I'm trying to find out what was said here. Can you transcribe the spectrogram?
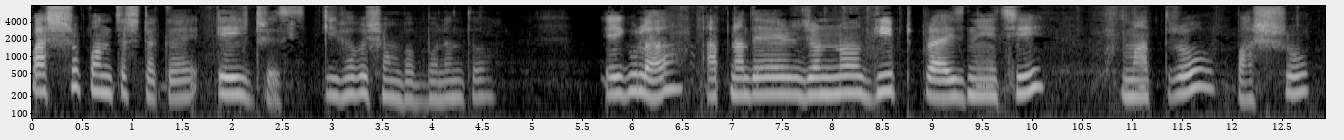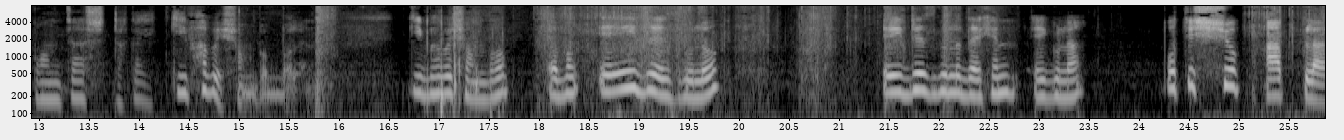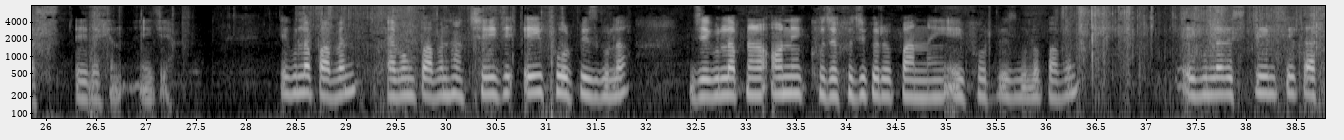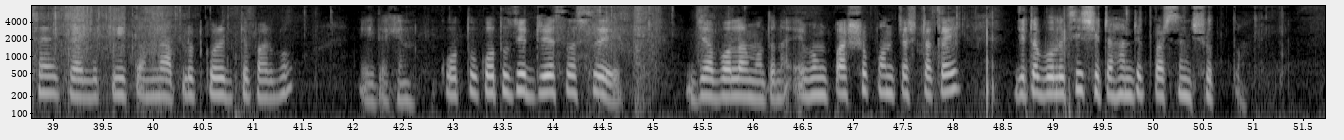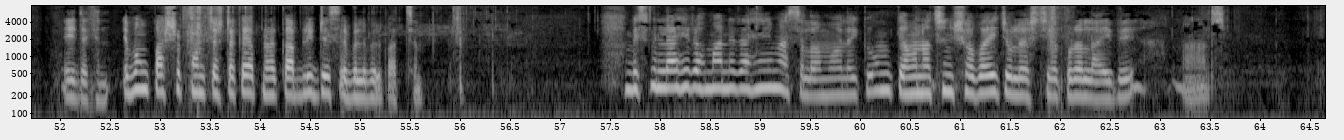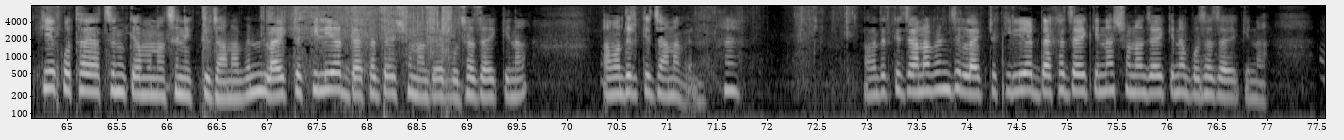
পাঁচশো পঞ্চাশ টাকায় এই ড্রেস, কীভাবে সম্ভব বলেন তো? এইগুলা আপনাদের জন্য গিফট প্রাইজ নিয়েছি মাত্র পাঁচশো পঞ্চাশ টাকায়। কীভাবে সম্ভব বলেন? কীভাবে সম্ভব? এবং এই ড্রেসগুলো এই ড্রেসগুলো দেখেন, এইগুলা পঁচিশশো আপ প্লাস, এই দেখেন, এই যে। এগুলা পাবেন এবং পাবেন হচ্ছে এই যে এই ফোর পিসগুলা যেগুলো আপনারা অনেক খোঁজাখুঁজি করে পান নাই, এই ফোর পিসগুলো পাবেন। এগুলার স্টিল পিক আছে, চাইলে পিক আমরা আপলোড করে দিতে পারব। এই দেখেন, কত কত যে ড্রেস আছে, যা বলার মতো না। এবং পাঁচশো পঞ্চাশ টাকায় যেটা বলেছি, সেটা হান্ড্রেড পার্সেন্ট সত্য। এই দেখেন, এবং পাঁচশো পঞ্চাশ টাকায় আপনারা কাবলি ড্রেস অ্যাভেলেবেল পাচ্ছেন। বিসমিল্লাহ রহমান রাহিম আসসালামু আলাইকুম কেমন আছেন সবাই? চলে আসছি আপনারা লাইভে। আর কে কোথায় আছেন, কেমন আছেন একটু জানাবেন। লাইভটা ক্লিয়ার দেখা যায়, শোনা যায়, বোঝা যায় কিনা আমাদেরকে জানাবেন হ্যাঁ? আমাদেরকে জানাবেন যে লাইভটা ক্লিয়ার দেখা যায় কিনা, শোনা যায় কিনা, বোঝা যায় কিনা।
